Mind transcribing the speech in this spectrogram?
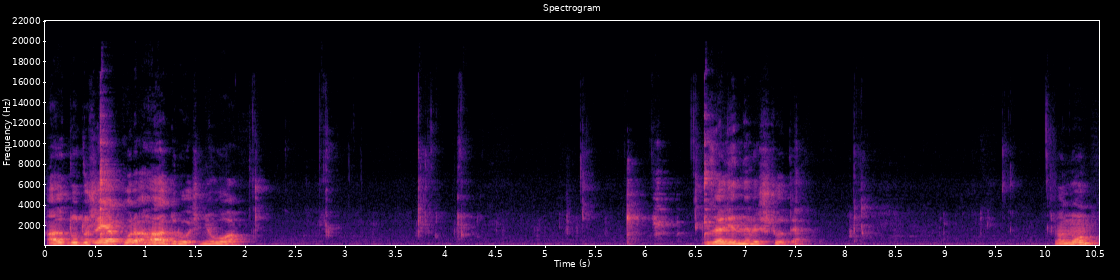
Але тут уже є курага дружня, во. Взагалі не розчути. А. Ну.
